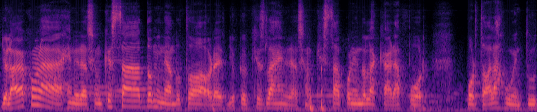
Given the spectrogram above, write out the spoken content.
Yo la veo como la generación que está dominando todo ahora. Yo creo que es la generación que está poniendo la cara por, por toda la juventud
